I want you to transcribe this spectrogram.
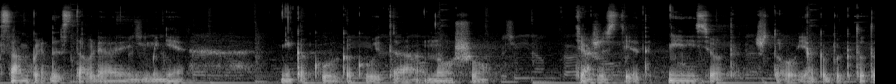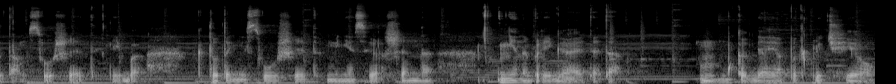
сам предоставляю, и мне никакую какую-то ношу тяжести это не несет, что якобы кто-то там слушает, либо кто-то не слушает. Мне совершенно не напрягает это. Когда я подключил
